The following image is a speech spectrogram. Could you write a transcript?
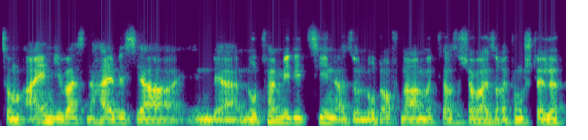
zum einen jeweils ein halbes Jahr in der Notfallmedizin, also Notaufnahme, klassischerweise Rettungsstelle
